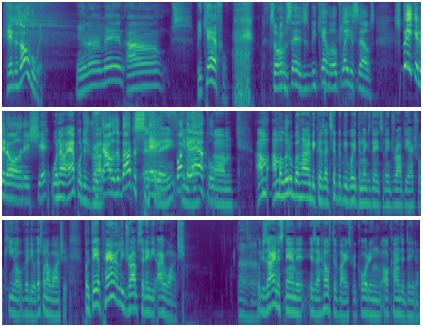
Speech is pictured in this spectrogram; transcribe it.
Kid is over with. You know what I mean? Um, be careful. so I'm saying, just be careful. Don't play yourselves. Speaking of all of this shit, Well, now Apple just dropped I was about to say, yesterday. fucking you know, Apple. Um, I'm I'm a little behind because I typically wait the next day till they drop the actual keynote video. That's when I watch it. But they apparently dropped today the iWatch, Uh-huh. which, as I understand it, is a health device recording all kinds of data.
